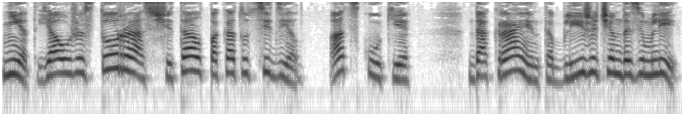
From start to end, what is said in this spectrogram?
«Нет, я уже сто раз считал, пока тут сидел. От скуки. До краин-то ближе, чем до земли.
